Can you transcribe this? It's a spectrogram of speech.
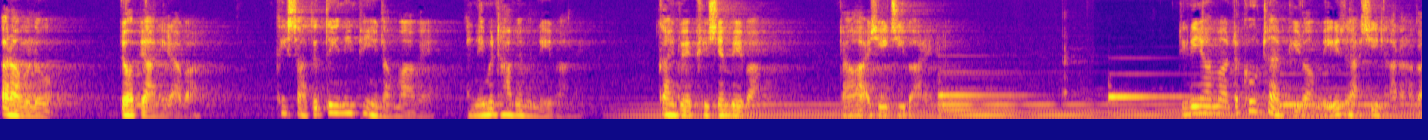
အဲ့ဒါမလို့ပြောပြနေတာပါကိစ္စတည်တည်လေးဖြစ်ရင်တော့မှပဲအနေမထားပဲမနေပါနဲ့။ကင်တွေဖြည့်ရှင်းပေးပါ။ဒါကအရေးကြီးပါတယ်ဗျ။ဒီနေရာမှာတစ်ခုထပ်ပြီးတော့မေးစရာရှိလာတာက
